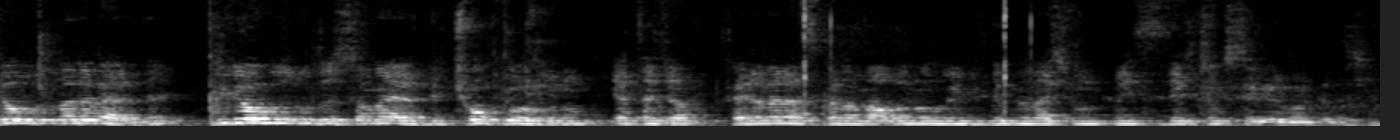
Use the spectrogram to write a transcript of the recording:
yol bunları verdi. Videomuz burada sona erdi. Çok yorgunum. Yatacağım. Fenomenaz kanalına abone olmayı, bildirimleri açmayı unutmayın. Sizleri çok seviyorum arkadaşlar.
